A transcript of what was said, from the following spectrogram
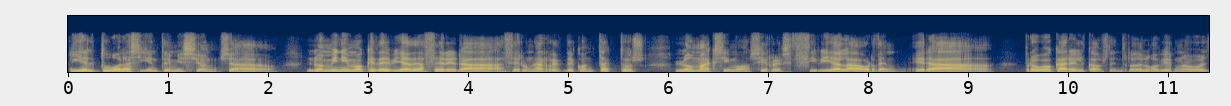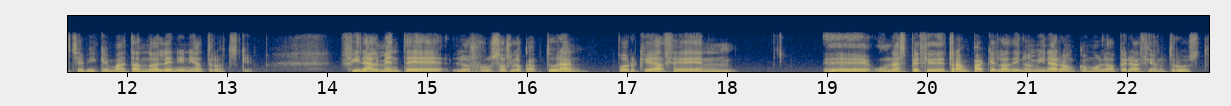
y él tuvo la siguiente misión, o sea, lo mínimo que debía de hacer era hacer una red de contactos, lo máximo, si recibía la orden, era provocar el caos dentro del gobierno bolchevique matando a Lenin y a Trotsky. Finalmente los rusos lo capturan porque hacen eh, una especie de trampa que la denominaron como la Operación Trust,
